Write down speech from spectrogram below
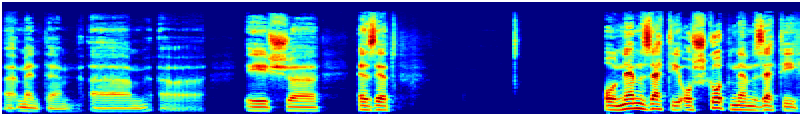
uh, mentem, um, uh, és uh, ezért a nemzeti, a skot nemzeti,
